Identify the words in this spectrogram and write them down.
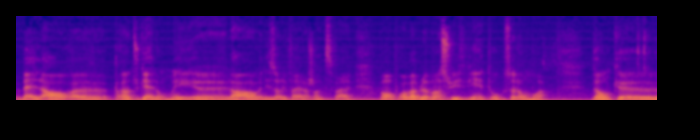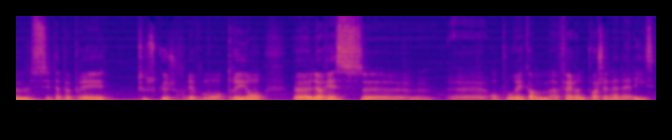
ben, l'or euh, prend du galon et euh, l'or et les orifères argentifères vont probablement suivre bientôt, selon moi. Donc, euh, c'est à peu près tout ce que je voulais vous montrer. On, le reste, on pourrait comme faire une prochaine analyse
